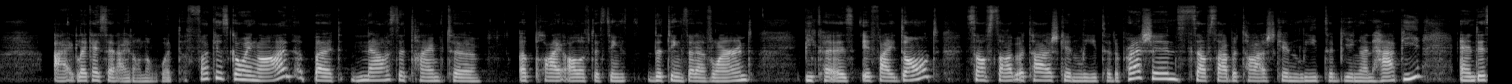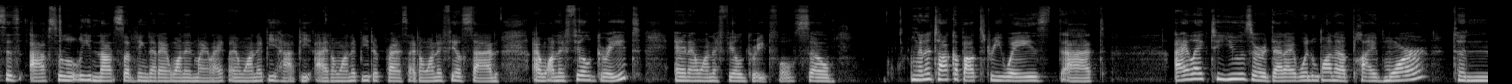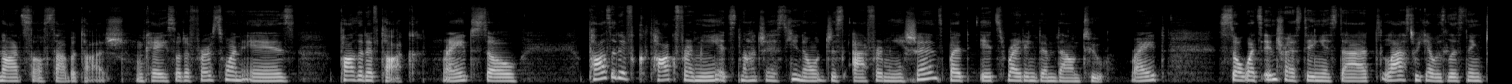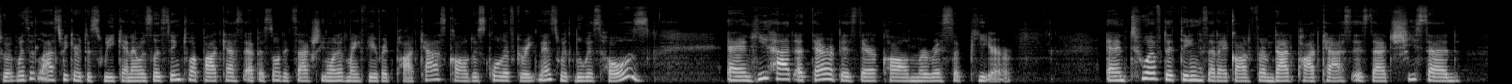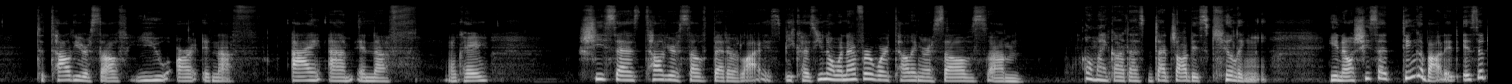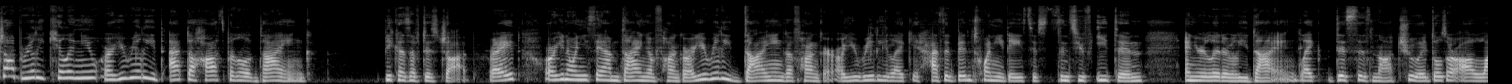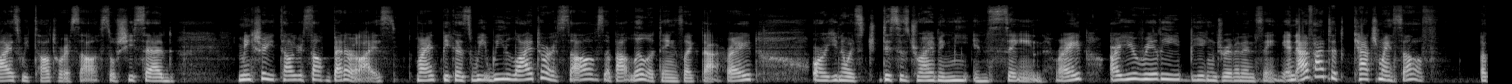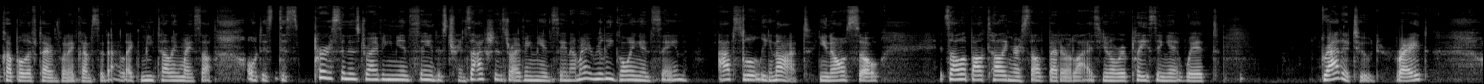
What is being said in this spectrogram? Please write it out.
I, like I said, I don't know what the fuck is going on, but now is the time to apply all of the things, the things that I've learned because if I don't, self sabotage can lead to depression, self sabotage can lead to being unhappy. And this is absolutely not something that I want in my life. I want to be happy. I don't want to be depressed. I don't want to feel sad. I want to feel great and I want to feel grateful. So I'm going to talk about three ways that I like to use or that I would want to apply more to not self sabotage. Okay, so the first one is positive talk, right? So positive talk for me, it's not just, you know, just affirmations, but it's writing them down too, right? So what's interesting is that last week I was listening to it. Was it last week or this week? And I was listening to a podcast episode. It's actually one of my favorite podcasts called The School of Greatness with Lewis Howes. And he had a therapist there called Marissa Peer. And two of the things that I got from that podcast is that she said to tell yourself, you are enough. I am enough. Okay she says, tell yourself better lies. Because, you know, whenever we're telling ourselves, um, oh my God, that's, that job is killing me. You know, she said, think about it. Is the job really killing you? Or are you really at the hospital dying because of this job, right? Or, you know, when you say, I'm dying of hunger, are you really dying of hunger? Are you really like, has it been 20 days since you've eaten and you're literally dying? Like, this is not true. Those are all lies we tell to ourselves. So she said, make sure you tell yourself better lies, right? Because we, we lie to ourselves about little things like that, right? Or, you know, it's this is driving me insane, right? Are you really being driven insane? And I've had to catch myself a couple of times when it comes to that. Like me telling myself, oh, this this person is driving me insane, this transaction is driving me insane. Am I really going insane? Absolutely not. You know, so it's all about telling yourself better lies, you know, replacing it with gratitude, right?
